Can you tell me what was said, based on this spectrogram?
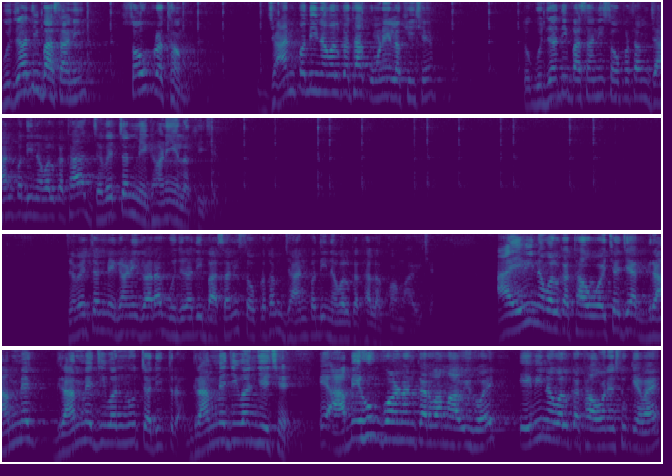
ગુજરાતી ભાષાની સૌ પ્રથમ જાનપદી નવલકથા કોણે લખી છે? તો ગુજરાતી ભાષાની સૌપ્રથમ જાનપદી નવલકથા ઝવેરચંદ મેઘાણીએ લખી છે. ઝવેરચંદ મેઘાણી દ્વારા ગુજરાતી ભાષાની સૌપ્રથમ જાનપદી નવલકથા લખવામાં આવી છે. આ એવી નવલકથાઓ હોય છે જ્યાં ગ્રામ્ય ગ્રામ્ય જીવનનું ચરિત્ર, ગ્રામ્ય જીવન જે છે, એ આબેહૂબ વર્ણન કરવામાં આવ્યું હોય, એવી નવલકથાઓને શું કહેવાય?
